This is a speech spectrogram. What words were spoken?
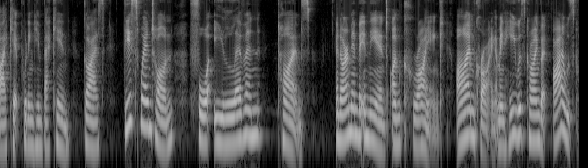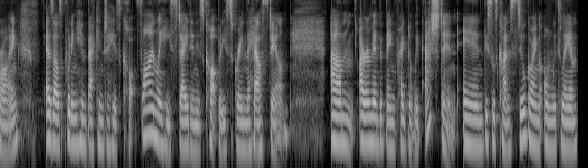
I kept putting him back in. Guys, this went on for 11 times. And I remember in the end, I'm crying. I'm crying. I mean, he was crying, but I was crying as I was putting him back into his cot. Finally, he stayed in his cot, but he screamed the house down. Um, I remember being pregnant with Ashton, and this was kind of still going on with Liam.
